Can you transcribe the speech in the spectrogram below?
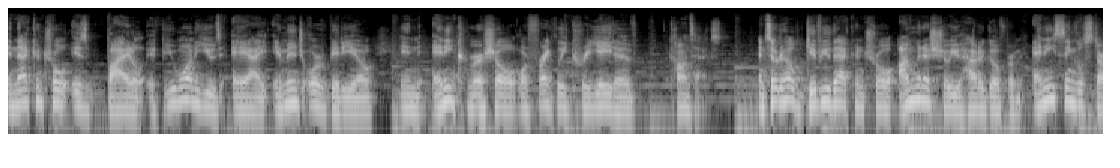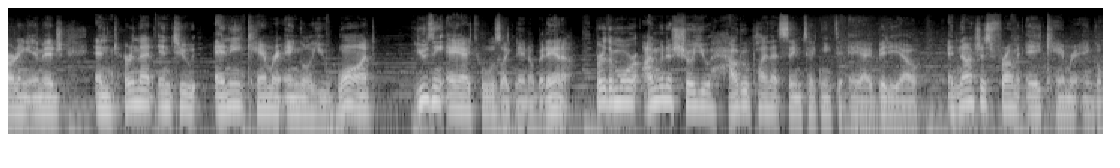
And that control is vital if you want to use AI image or video in any commercial or frankly creative context. And so to help give you that control, I'm going to show you how to go from any single starting image and turn that into any camera angle you want using AI tools like Nano Banana. Furthermore, I'm going to show you how to apply that same technique to AI video and not just from a camera angle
